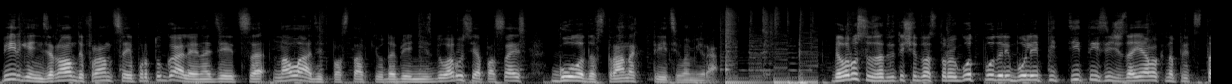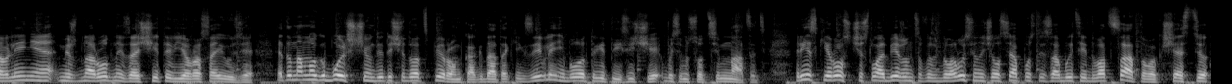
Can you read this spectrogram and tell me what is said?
Бельгия, Нидерланды, Франция и Португалия надеются надеется наладить поставки удобрений из Беларуси, опасаясь голода в странах третьего мира. Белорусы за 2022 год подали более 5000 заявок на представление международной защиты в Евросоюзе. Это намного больше, чем в 2021, когда таких заявлений было 3817. Резкий рост числа беженцев из Беларуси начался после событий 20-го. К счастью,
